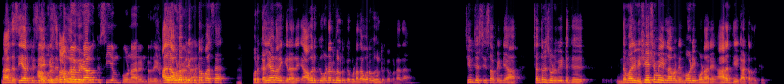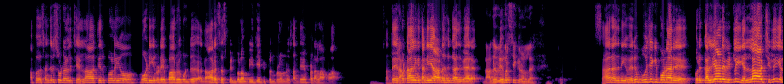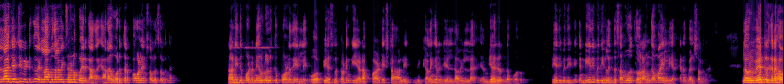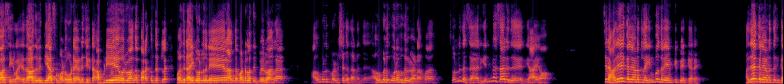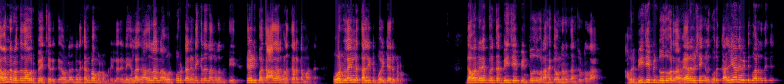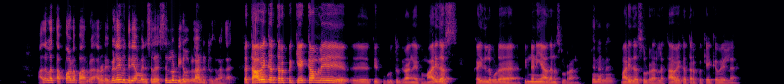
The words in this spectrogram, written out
நான் இந்த சிஆர்பிசி ஐபிசி விழாவுக்கு சிஎம் போனாருன்றது அது அவ்வளவு பெரிய. குற்றமா சார்? ஒரு கல்யாணம் வைக்கிறாரு. அவருக்கு உணர்வுகள் இருக்கக்கூடாதா உறவுகள் இருக்கக்கூடாதா chief justice of India Chandrachud வீட்டுக்கு இந்த மாதிரி விசேஷமே இல்லாம மோடி போனாரு ஆரத்தியை காட்டுறதுக்கு. அப்போ சந்திரசூட் அளிச்ச எல்லா தீர்ப்புகளையும் மோடியினுடைய பார்வை கொண்டு அந்த ஆர்எஸ்எஸ் பின்புலம் பிஜேபி பின்புலம்னு சந்தேகப்படலாமா? சந்தேகப்பட்டா நீங்க தனியா அணுகுங்க அது வேற. அதை விமர்சிக்கிறோம்ல சார் அது நீங்க வெறும் பூஜைக்கு போனாரு. ஒரு கல்யாண வீட்டுல எல்லா ஆட்சியிலும் எல்லா ஜட்ஜி வீட்டுக்கும் எல்லா முதலமைச்சர்களும் போயிருக்காங்க. யாராவது ஒருத்தர் போகலைன்னு சொல்ல சொல்லுங்க. நான் இது போன்ற நிகழ்வுகளுக்கு போனதே இல்லை. ஓபிஎஸ்ல தொடங்கி எடப்பாடி ஸ்டாலின் இன்னைக்கு கலைஞர் ஜெயலலிதா இல்ல எம்ஜிஆர் இருந்த போதும். நீதிபதி நீங்க நீதிபதிகள் இந்த சமூகத்துல ஒரு அங்கமா இல்லையா? எனக்கு பதில் சொல்லுங்க. இல்ல ஒரு வேற்று கிரக வாசிகளா? ஏதாவது வித்தியாசமான உடை அணிஞ்சுக்கிட்டு அப்படியே வருவாங்க பறக்கும் தட்டுல. வந்துட்டு ஹைகோர்ட்ல இருந்து நேரா அந்த மண்டலத்துக்கு போயிருவாங்களா? அவங்களும் மனுஷங்க தானுங்க? அவங்களுக்கு உறவுகள் வேணாமா? சொல்லுங்க சார். என்ன சார் இது? நியாயம். சரி அதே கல்யாணத்துல இன்பதுரை எம்பி போயிருக்காரு. அதே கல்யாணத்துக்கு கவர்னர் வந்ததா ஒரு பேச்சு இருக்கு. அவனை எனக்கு கன்ஃபார்ம் பண்ண முடியல. என்ன எல்லா அதெல்லாம் நான் ஒரு பொருட்டா நினைக்கிறதுல அதனால தேடி பார்த்து ஆதாரங்களை திரட்ட மாட்டேன். ஒன்லைன்ல தள்ளிட்டு போயிட்டே இருக்கணும். கவர்னரே போயிருந்தா பிஜேபியின் தூதுவராக கவர்னர் வந்தான்னு சொல்றதா? அவர் பிஜேபியின் தூதுவர் தான். வேற விஷயங்களுக்கு ஒரு கல்யாண வீட்டுக்கு வர்றதுக்கு. அதெல்லாம் தப்பான பார்வை. அதனுடைய விளைவு தெரியாம சில சில்லுண்டிகள் விளையாண்டுட்டு இருக்கிறாங்க. தாவேக்கா தரப்பை கேட்காமலே தீர்ப்பு கொடுத்துருக்காங்க இப்ப மாரிதாஸ் கைதுல கூட பின்னணியா அதானே சொல்றாங்க. என்னென்ன? மாரிதாஸ் சொல்றாருல தாவேக்கா தரப்பு கேட்கவே இல்ல.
